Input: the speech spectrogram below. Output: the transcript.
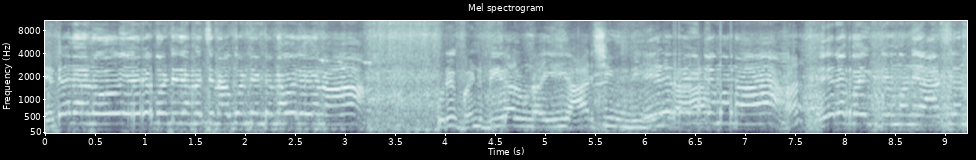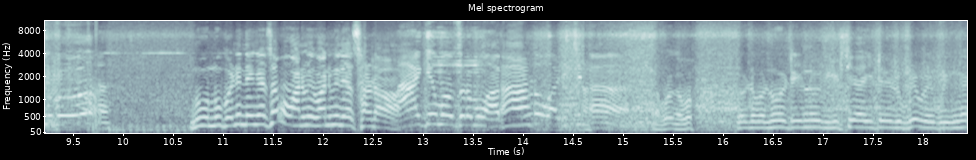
ఏంటో నేను ఏరే బండి తినొచ్చి నా బండి తింటున్నావా లేదన్నా ఊరే బండి బీగాలు ఉన్నాయి ఆర్సి ఉంది నువ్వు నువ్వు బండి తెంగేస్తావు వాని మీద వాని మీద వేస్తాడు? నాకేం అవసరము? నువ్వు నువ్వు ఇటు నువ్వు ఇప్పుడు ఇంకా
